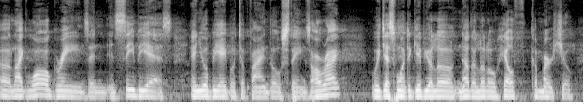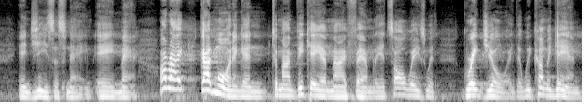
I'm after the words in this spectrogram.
uh, like Walgreens and, and CVS, and you'll be able to find those things. All right? We just want to give you a little, another little health commercial in Jesus' name. Amen. All right. Good morning, and to my VKMI family, it's always with great joy that we come again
